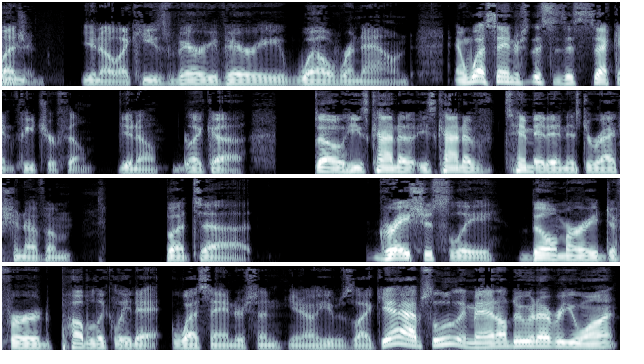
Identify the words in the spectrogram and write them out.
legend you know like he's very very well renowned and wes anderson this is his second feature film you know like uh so he's kind of he's kind of timid in his direction of him. But uh graciously bill murray deferred publicly to wes anderson. You know he was like yeah absolutely man i'll do whatever you want.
